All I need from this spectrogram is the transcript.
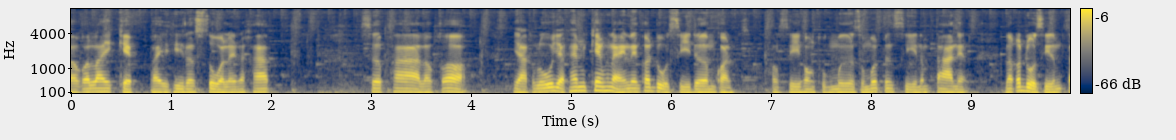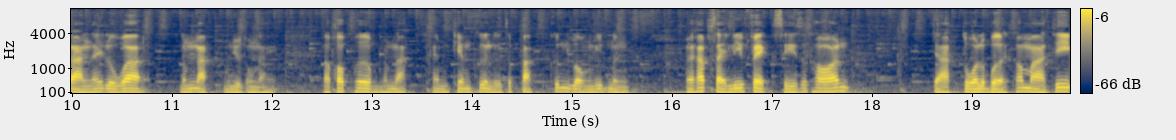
ราก็ไล่เก็บไปทีละส่วนเลยนะครับ เสื้อผ้าแล้วก็อยากรู้อยากให้มันเข้มขนาดไหนเลยก็ดูดสีเดิมก่อนของสีของถุงมือ สมมติเป็นสีน้ำตาลเนี่ย เราก็ดูดสีน้ำตาลให้รู้ว่าน้ำหนักมันอยู่ตรงไหน แล้วก็เพิ่มน้ำหนักให้มันเข้มขึ้นหรือจะปรับขึ้นลงนิดนึงนะครับใส่รีเฟกสีสะท้อน จากตัวระเบิดเข้ามาที่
